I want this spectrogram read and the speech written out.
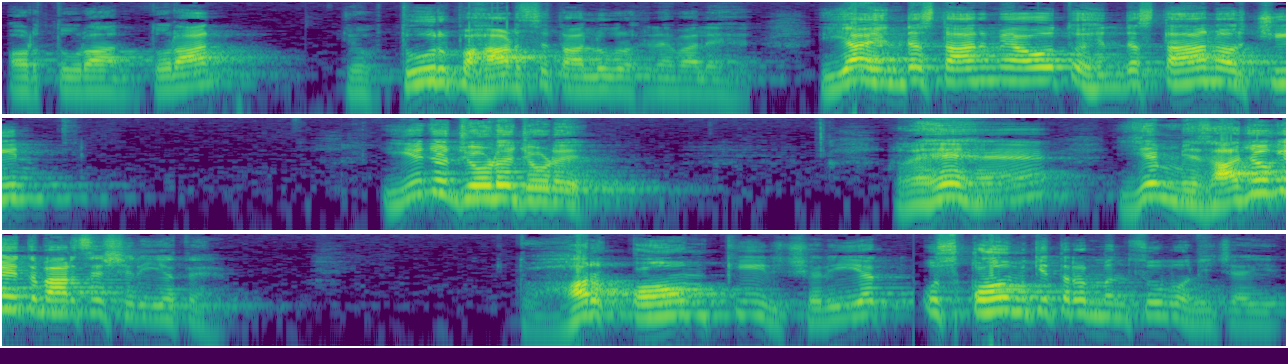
اور توران۔ توران جو تور پہاڑ سے تعلق رکھنے والے ہیں۔ یا ہندوستان میں آؤ تو ہندوستان اور چین۔ یہ جو جوڑے جوڑے رہے ہیں، یہ مزاجوں کے اعتبار سے شریعت ہے تو ہر قوم کی شریعت اس قوم کی طرف منسوب ہونی چاہیے۔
